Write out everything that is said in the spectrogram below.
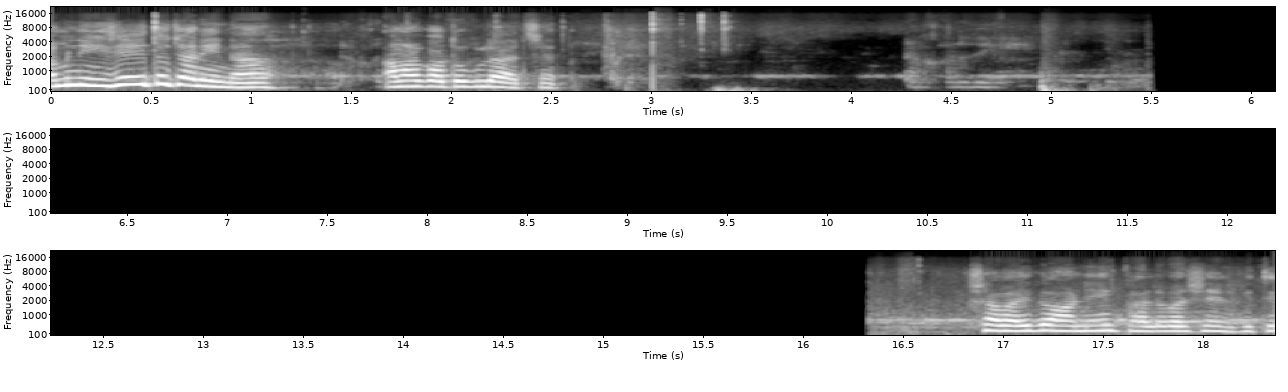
আমি নিজেই তো জানি না, আমার কতগুলো আছে। সবাইকে অনেক ভালোবাসা এলবিতে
